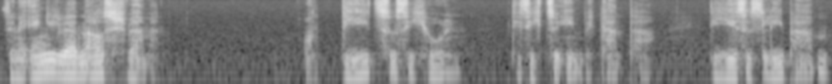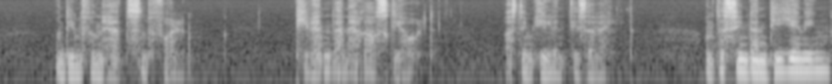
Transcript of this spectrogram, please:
Seine Engel werden ausschwärmen und die zu sich holen, die sich zu ihm bekannt haben, die Jesus lieb haben und ihm von Herzen folgen. Die werden dann herausgeholt aus dem Elend dieser Welt. Und das sind dann diejenigen,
